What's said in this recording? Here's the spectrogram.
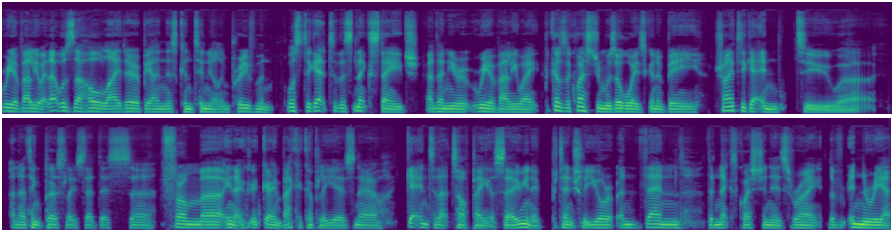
Reevaluate. That was the whole idea behind this continual improvement was to get to this next stage and then you reevaluate because the question was always going to be try to get into uh, and I think Purslow said this uh, from uh, you know going back a couple of years now. Get into that top eight or so, you know, potentially Europe, and then the next question is right. The in the re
